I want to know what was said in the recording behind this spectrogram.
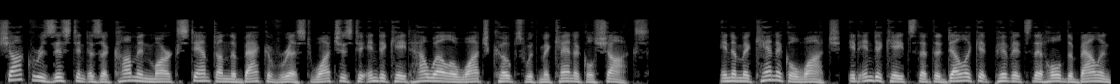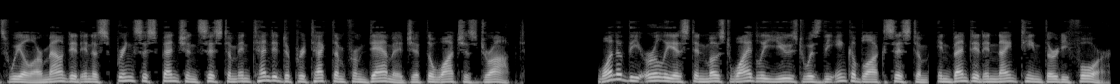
Shock-resistant is a common mark stamped on the back of wrist watches to indicate how well a watch copes with mechanical shocks. In a mechanical watch, it indicates that the delicate pivots that hold the balance wheel are mounted in a spring suspension system intended to protect them from damage if the watch is dropped. One of the earliest and most widely used was the Incabloc system, invented in 1934.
